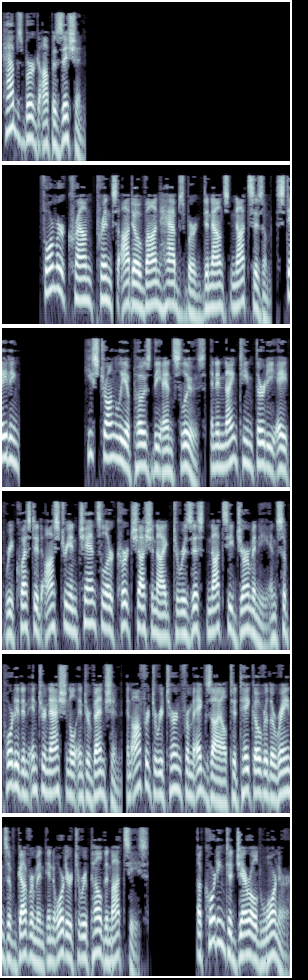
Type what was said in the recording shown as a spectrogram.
Habsburg opposition Former Crown Prince Otto von Habsburg denounced Nazism, stating, he strongly opposed the Anschluss, and in 1938 requested Austrian Chancellor Kurt Schuschnigg to resist Nazi Germany and supported an international intervention, and offered to return from exile to take over the reins of government in order to repel the Nazis. According to Gerald Warner,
